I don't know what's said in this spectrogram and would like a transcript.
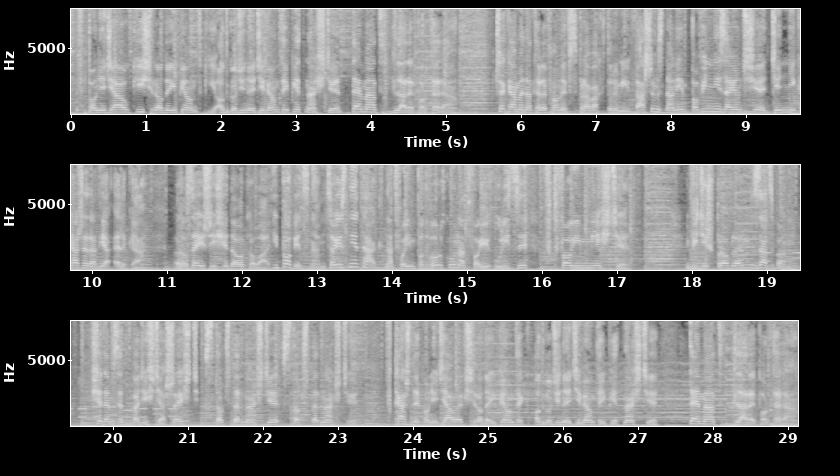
W poniedziałki, środy i piątki od godziny 9.15 temat dla reportera. Czekamy na telefony w sprawach, którymi waszym zdaniem powinni zająć się dziennikarze Radia Elka. Rozejrzyj się dookoła i powiedz nam, co jest nie tak na twoim podwórku, na twojej ulicy, w twoim mieście. Widzisz problem? Zadzwoń 726 114 114. W każdy poniedziałek, środę i piątek od godziny 9.15 temat dla reportera.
